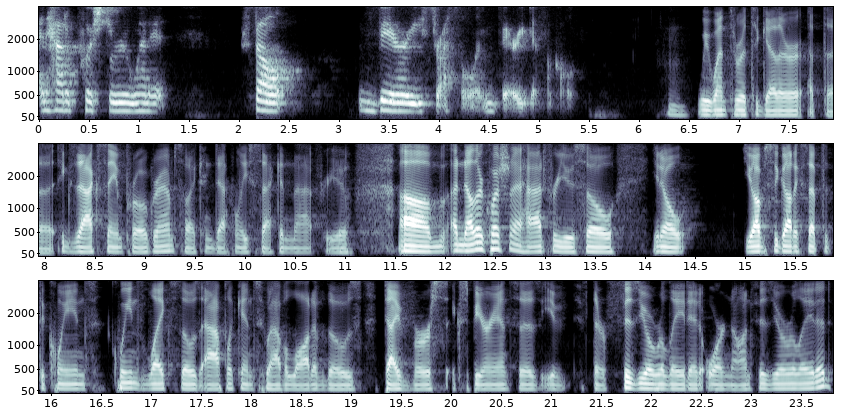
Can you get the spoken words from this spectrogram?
and how to push through when it felt very stressful and very difficult. Hmm. We went through it together at the exact same program, so I can definitely second that for you. Um, another question I had for you so, you know, you obviously got accepted to Queens. Queens likes those applicants who have a lot of those diverse experiences, if, if they're physio related or non physio related.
